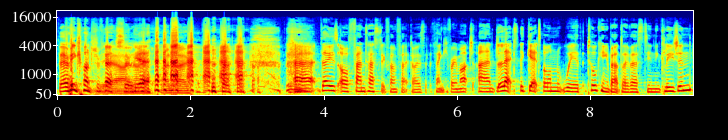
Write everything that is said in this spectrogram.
Very controversial, yeah. I know. uh, those are fantastic fun fact, guys. Thank you very much. And let's get on with talking about diversity and inclusion.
